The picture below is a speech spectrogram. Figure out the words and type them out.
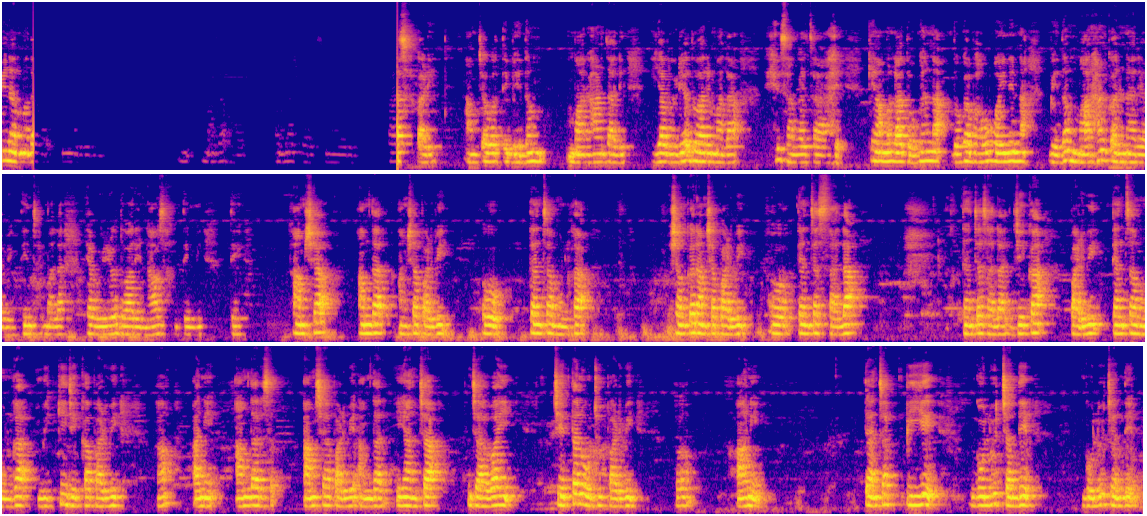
मी नर्मदा माझा भाऊ अविनाश भरतसिंग काल सकाळी आमच्यावरती बेदम मारहाण झाली. या व्हिडिओद्वारे मला हे सांगायचं आहे की आम्हाला दोघांना दोघा भाऊ बहिणींना बेदम मारहाण करणाऱ्या व्यक्तींचे मला या व्हिडिओद्वारे नाव सांगते मी. ते आमशा आमदार आमशा पाडवी. व त्यांचा मुलगा शंकर आमशा पाडवी. त्यांचा साला. त्यांचा साला जेका पाडवी त्यांचा मुलगा विक्की जेका पाडवी हां आणि आमदार स आमशा पाडवी आमदार यांच्या जावाई चेतन ओजू पाडवी आणि त्यांचा पी ए गोलू चंदेल गोलू चंदेल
